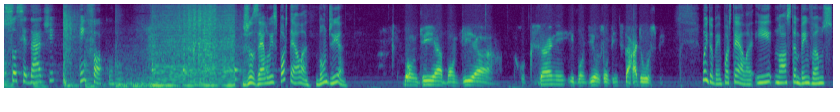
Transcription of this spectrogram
Sociedade em Foco. José Luiz Portela, bom dia. Bom dia, bom dia, Roxane, e bom dia aos ouvintes da Rádio USP. Muito bem, Portela, e nós também vamos,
